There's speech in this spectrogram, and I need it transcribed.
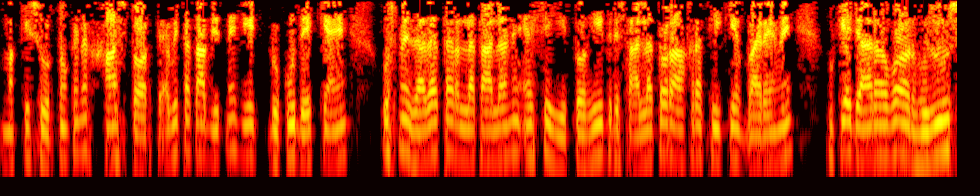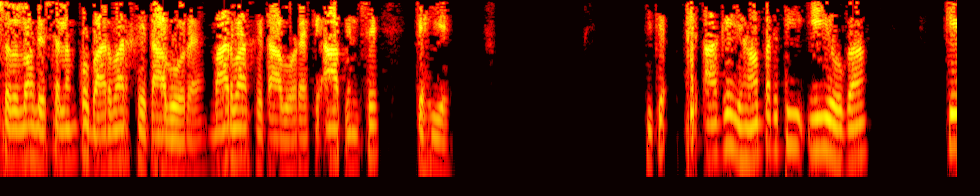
مکی صورتوں کے اندر خاص طور پہ۔ ابھی تک آپ جتنے یہ رکو دیکھ کے آئے اس میں زیادہ تر اللہ تعالیٰ نے ایسے ہی توحید، رسالت اور آخرت ہی کے بارے میں کیا جا رہا ہوگا اور حضور صلی اللہ علیہ وسلم کو بار بار خطاب ہو رہا ہے، بار بار خطاب ہو رہا ہے کہ آپ ان سے کہیے۔ ٹھیک ہے؟ پھر آگے یہاں پر بھی یہی ہوگا کہ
